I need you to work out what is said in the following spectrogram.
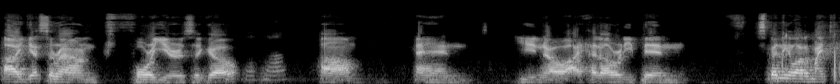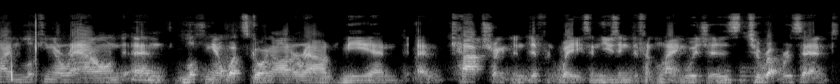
I guess around four years ago. Mm-hmm. Um, and, you know, I had already been spending a lot of my time looking around and looking at what's going on around me and, and capturing it in different ways and using different languages to represent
